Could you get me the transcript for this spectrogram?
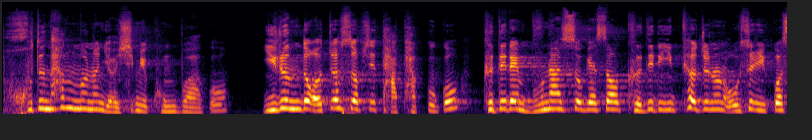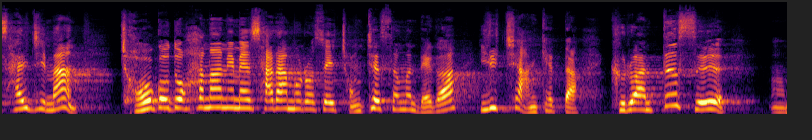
모든 학문은 열심히 공부하고 이름도 어쩔 수 없이 다 바꾸고 그들의 문화 속에서 그들이 입혀주는 옷을 입고 살지만 적어도 하나님의 사람으로서의 정체성은 내가 잃지 않겠다. 그러한 뜻을 어,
